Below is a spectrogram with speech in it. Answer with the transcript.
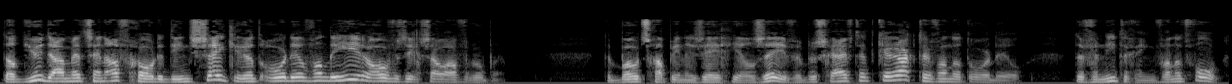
dat Juda met zijn afgodendienst zeker het oordeel van de Heere over zich zou afroepen. De boodschap in Ezekiel 7 beschrijft het karakter van dat oordeel de vernietiging van het volk.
